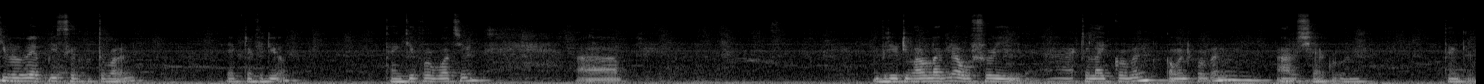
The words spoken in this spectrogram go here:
কীভাবে আপনি সেল করতে পারেন। একটা video thank you for watching ভিডিওটি ভালো লাগলে অবশ্যই একটা লাইক করবেন কমেন্ট করবেন, আর শেয়ার করবেন। Thank you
